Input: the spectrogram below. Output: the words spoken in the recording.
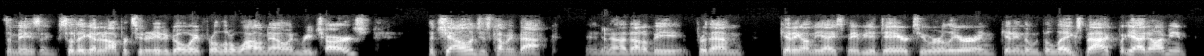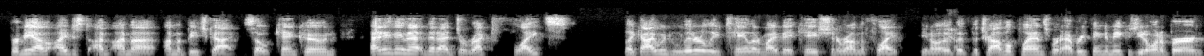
it's amazing. So they get an opportunity to go away for a little while now and recharge. The challenge is coming back, and yeah. uh, that'll be for them getting on the ice maybe a day or two earlier and getting the, the legs back. But yeah, no, I mean, for me, I, I just I'm I'm a I'm a beach guy. So Cancun, anything that that had direct flights like I would literally tailor my vacation around the flight. You know, yeah. the, the travel plans were everything to me because you don't want to burn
